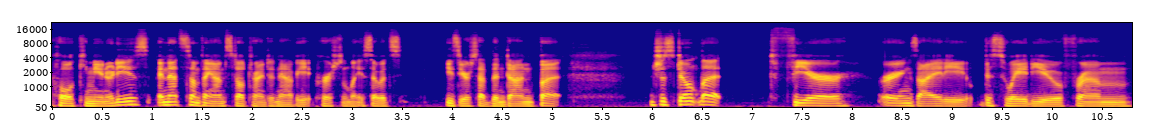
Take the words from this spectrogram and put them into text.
whole communities. And that's something I'm still trying to navigate personally. So it's easier said than done. But just don't let fear or anxiety dissuade you from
